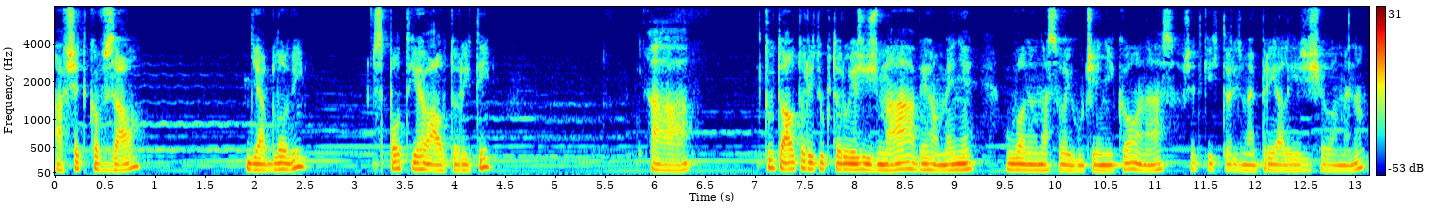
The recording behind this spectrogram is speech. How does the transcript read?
a všetko vzal diablovi spod jeho autority. A túto autoritu, ktorú Ježiš má v jeho mene, uvoľnil na svojich učeníkov a nás, všetkých, ktorí sme prijali Ježišovo meno,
